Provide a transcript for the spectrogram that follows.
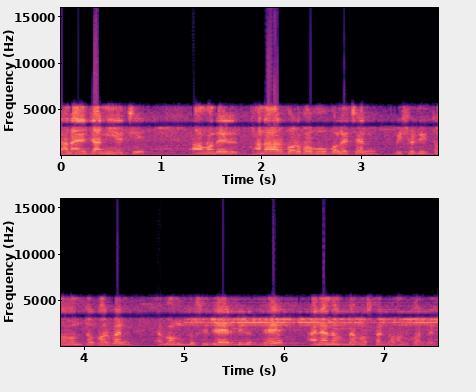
থানায় জানিয়েছি। আমাদের থানার বড়বাবু বলেছেন, বিষয়টি তদন্ত করবেন এবং দোষীদের বিরুদ্ধে আইনানক ব্যবস্থা গ্রহণ করবেন।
